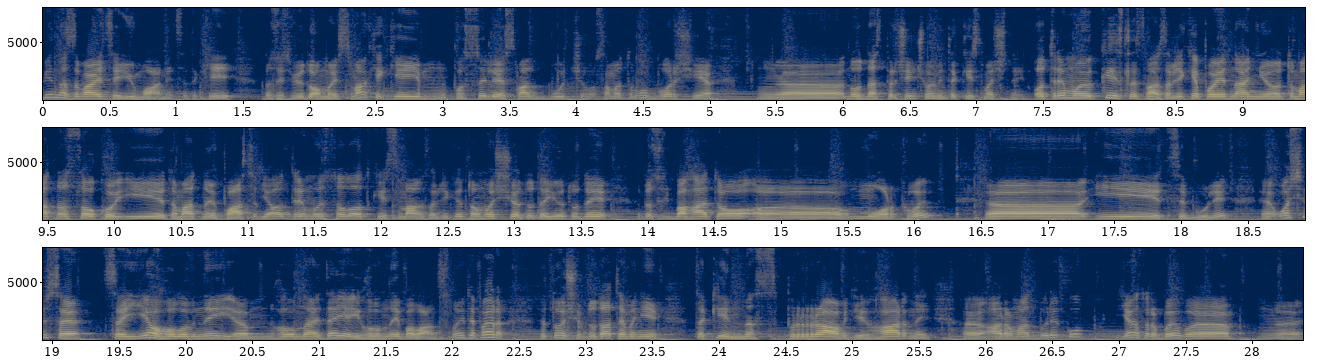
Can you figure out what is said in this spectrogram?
Він називається юмамі. Це такий досить відомий смак, який посилює смак будь-чого. Саме тому борщ є е, ну, одна з причин, чому він такий смачний. Отримую кислий смак завдяки поєднанню томатного соку і томатної пасти. Я отримую солодкий смак завдяки тому, що додаю туди досить багато моркви і цибулі. Ось і все. Це є головний, головна ідея і головний баланс. Ну і тепер для того, щоб додати мені такий насправді гарний аромат буряку, я зробив. Е, е,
